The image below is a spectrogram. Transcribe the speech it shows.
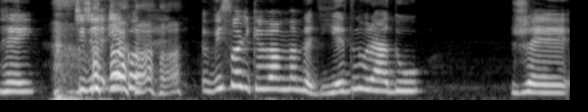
Hej. Čiže ako, vyslovene, keď vám mám dať jednu radu, že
